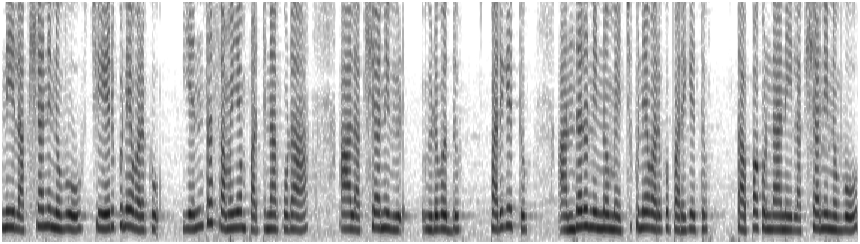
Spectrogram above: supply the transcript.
నీ లక్ష్యాన్ని నువ్వు చేరుకునే వరకు ఎంత సమయం పట్టినా కూడా ఆ లక్ష్యాన్ని విడ విడవద్దు. పరిగెత్తు. అందరూ నిన్ను మెచ్చుకునే వరకు పరిగెత్తు. తప్పకుండా నీ లక్ష్యాన్ని నువ్వు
